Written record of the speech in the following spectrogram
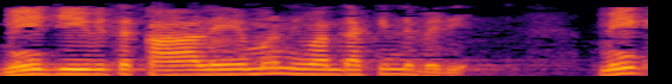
මේ ජීවිත කාලයේම නිවන් දකින්න බැරි. මේක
